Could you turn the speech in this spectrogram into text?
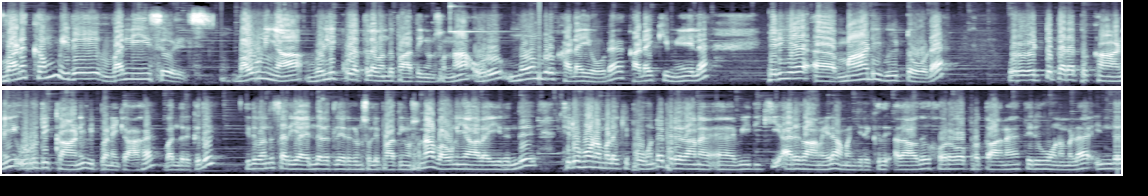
வணக்கம் இது வன்னி சேல்ஸ். வவுனியா வெளிக்குளத்தில் வந்து பார்த்தீங்கன்னு சொன்னால் ஒரு மூன்று கடையோட கடைக்கு மேலே பெரிய அஹ், மாடி வீட்டோட ஒரு எட்டு பரப்பு காணி உறுதி காணி விற்பனைக்காக வந்திருக்குது. இது வந்து சரியா எந்த இடத்துல இருக்குன்னு சொல்லி பார்த்தீங்கன்னு சொன்னால் வவுனியாவில் இருந்து திருகோணமலைக்கு போகின்ற பிரதான வீதிக்கு அருகாமையில் அமைஞ்சிருக்குது. அதாவது ஹொரவப்பத்தான திருகோணமலை இந்த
